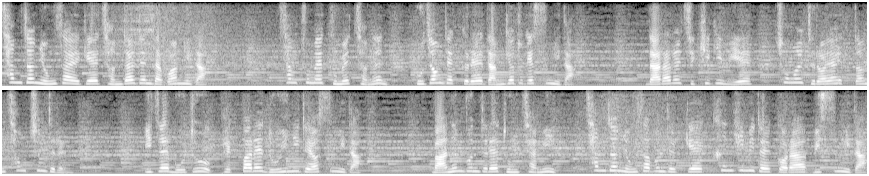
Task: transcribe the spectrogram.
참전 용사에게 전달된다고 합니다. 상품의 구매처는 고정 댓글에 남겨두겠습니다. 나라를 지키기 위해 총을 들어야 했던 청춘들은 이제 모두 백발의 노인이 되었습니다. 많은 분들의 동참이 참전 용사분들께 큰 힘이 될 거라 믿습니다.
